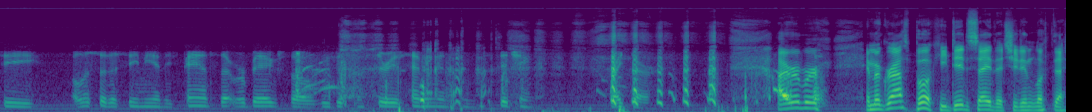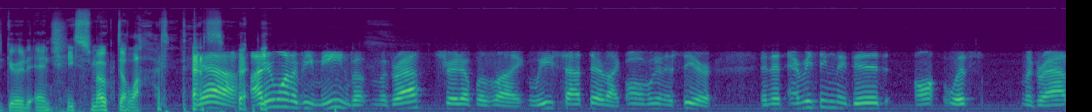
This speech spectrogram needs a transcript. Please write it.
see Alyssa to see me in these pants that were big. So we did some serious hemming and some stitching right there. I remember in McGrath's book, he did say that she didn't look that good and she smoked a lot. That's yeah, right. I didn't want to be mean, but McGrath straight up was like, we sat there like, oh, we're gonna see her, and then everything they did on, with McGrath,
